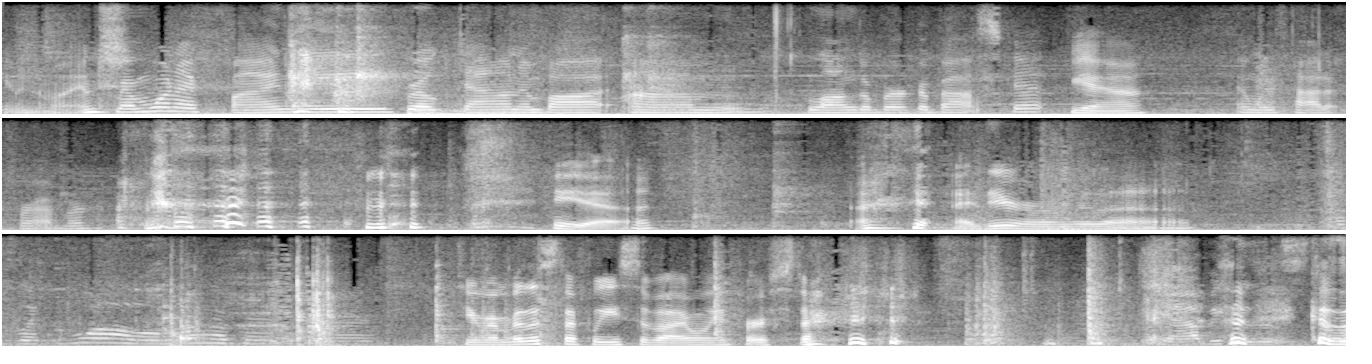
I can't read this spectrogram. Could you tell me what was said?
came to mind. Remember when I finally broke down and bought um, Longaberger basket, Yeah. and we've had it forever. yeah. I do remember that. I was like, whoa, Longaberger. Do you remember the stuff we used to buy when we first started? Yeah, because it's Because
